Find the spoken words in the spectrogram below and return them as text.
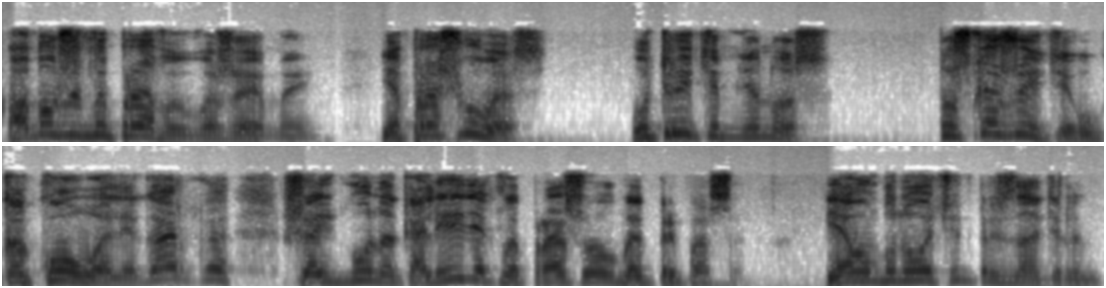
А может, вы правы, уважаемые. Я прошу вас, утрите мне нос. Ну, скажите, у какого олигарха Шойгу на коленях выпрашивал боеприпасы? Я вам буду очень признателен.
